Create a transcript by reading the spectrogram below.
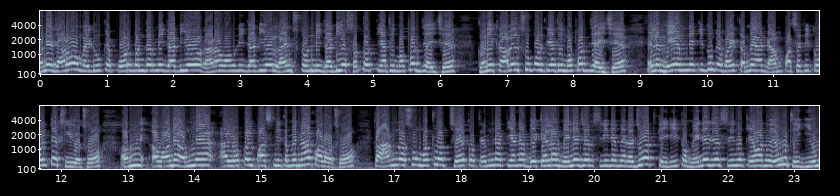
મને જાણવા મળ્યું કે પોરબંદરની ગાડીઓ રાણાવાવની ગાડીઓ લાઇમસ્ટોનની ગાડીઓ સતત ત્યાંથી મફત જાય છે. ઘણી ટ્રાવેલ્સો પણ ત્યાંથી મફત જાય છે. એટલે મેં એમને કીધું કે ભાઈ, તમે આ ગામ પાસેથી ટોલ ટેક્સ લ્યો છો. અમને, અને અમને આ લોકલ પાસની તમે ના પાડો છો, તો આમનો શું મતલબ છે? તો તેમના ત્યાંના બેઠેલા મેનેજરશ્રીને મેં રજૂઆત કરી. તો મેનેજરશ્રીનું કહેવાનું એવું થઈ ગયું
